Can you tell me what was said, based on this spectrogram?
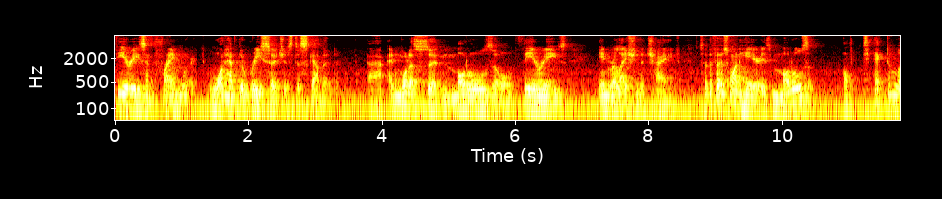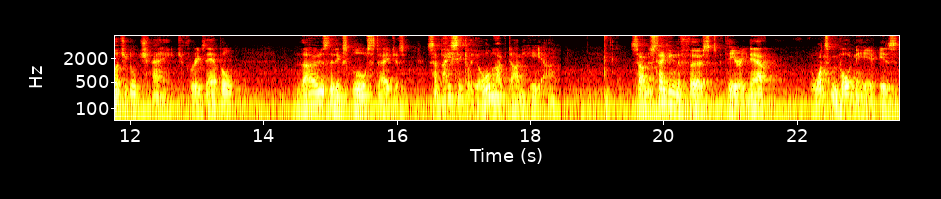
theories and framework. What have the researchers discovered? Uh, and what are certain models or theories in relation to change? So the first one here is models of technological change. For example, those that explore stages. So basically all I've done here, so I'm just taking the first theory. Now, what's important here is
